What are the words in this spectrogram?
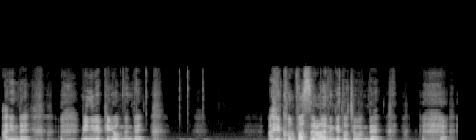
아닌데? minimap 필요 없는데? 아니 컴파스로 하는 게 더 좋은데?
